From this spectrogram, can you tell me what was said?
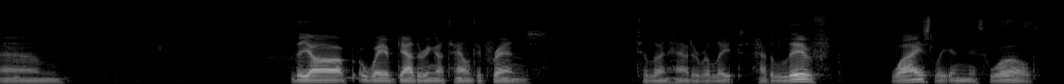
um, they are a way of gathering our talented friends to learn how to relate, how to live wisely in this world.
